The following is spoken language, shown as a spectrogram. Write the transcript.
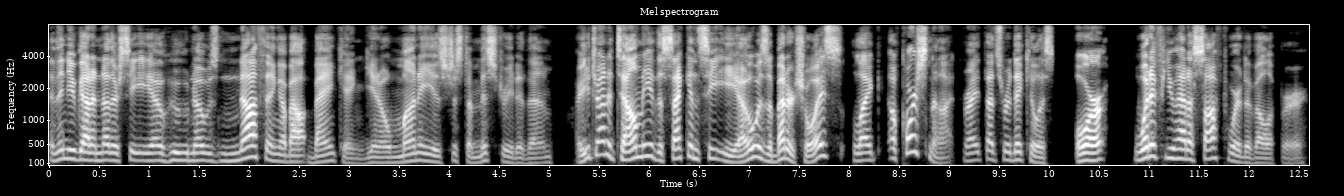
and then you've got another CEO who knows nothing about banking. You know, money is just a mystery to them. Are you trying to tell me the second CEO is a better choice? Like, of course not, right? That's ridiculous. Or what if you had a software developer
